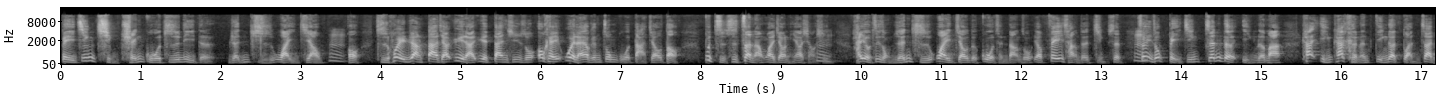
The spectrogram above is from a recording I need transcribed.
北京请全国之力的人质外交，嗯，哦，只会让大家越来越担心。说，OK，未来要跟中国打交道，不只是战狼外交，你要小心，还有这种人质外交的过程当中要非常的谨慎。所以你说北京真的赢了吗？他赢，他可能赢了短暂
